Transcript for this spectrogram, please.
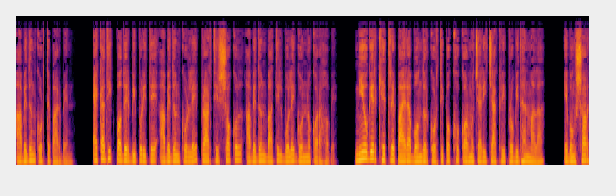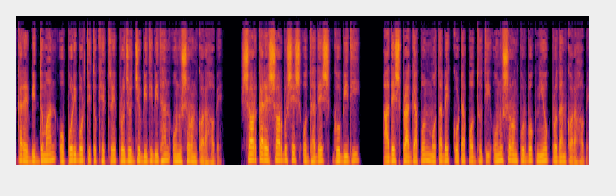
আবেদন করতে পারবেন। একাধিক পদের বিপরীতে আবেদন করলে প্রার্থীর সকল আবেদন বাতিল বলে গণ্য করা হবে। নিয়োগের ক্ষেত্রে পায়রা বন্দর কর্তৃপক্ষ কর্মচারী চাকরি প্রবিধানমালা এবং সরকারের বিদ্যমান ও পরিবর্তিত ক্ষেত্রে প্রযোজ্য বিধিবিধান অনুসরণ করা হবে। সরকারের সর্বশেষ অধ্যাদেশ, গো বিধি, আদেশ প্রাজ্ঞাপন মোতাবেক কোটা পদ্ধতি অনুসরণপূর্বক নিয়োগ প্রদান করা হবে।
